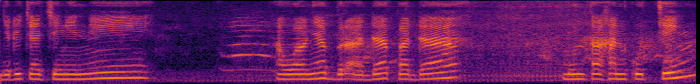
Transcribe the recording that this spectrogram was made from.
Jadi cacing ini awalnya berada pada muntahan kucing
